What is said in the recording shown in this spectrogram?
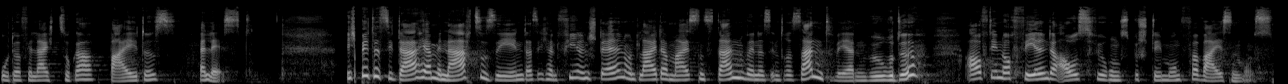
oder vielleicht sogar beides erlässt. Ich bitte Sie daher, mir nachzusehen, dass ich an vielen Stellen und leider meistens dann, wenn es interessant werden würde, auf die noch fehlende Ausführungsbestimmung verweisen muss.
